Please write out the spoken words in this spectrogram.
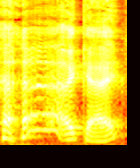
okay.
